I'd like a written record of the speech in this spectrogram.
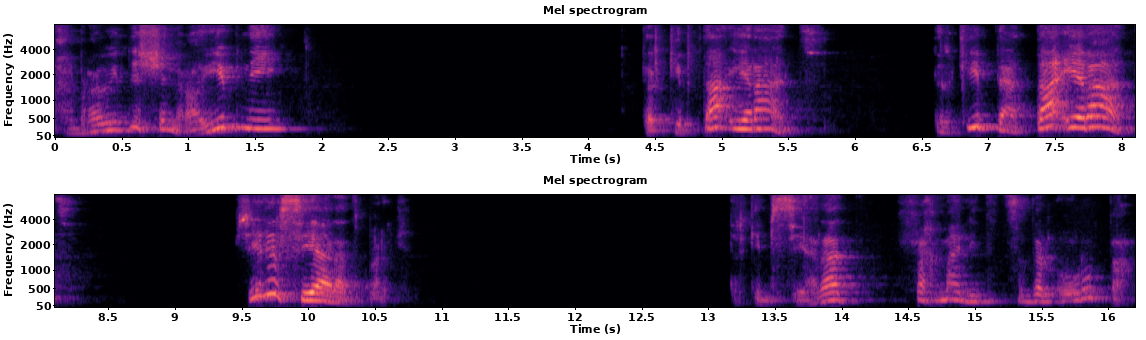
المغرب راه يدشن راه يبني. تركيب طائرات. تركيب تاع الطائرات. ماشي غير السيارات برك. تركيب السيارات فخمة اللي تتصدر لأوروبا.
